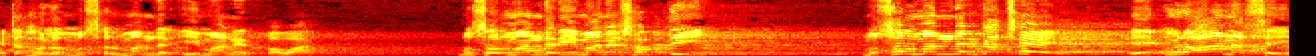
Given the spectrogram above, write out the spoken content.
এটা হলো মুসলমানদের ইমানের পাওয়ার। মুসলমানদের ইমানের শক্তি। মুসলমানদের কাছে এই কোরআন আছে।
